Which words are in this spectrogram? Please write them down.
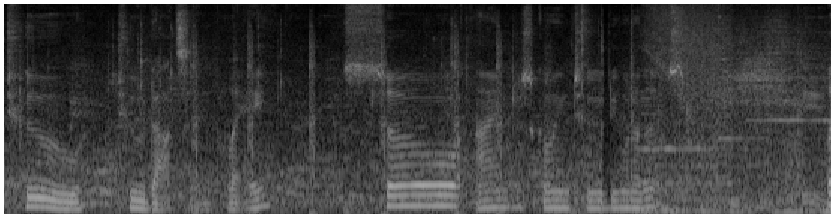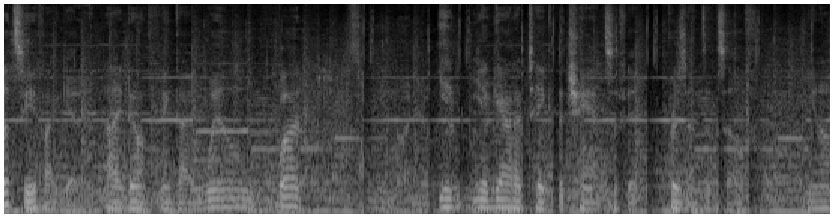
two 2 dots in play, so I'm just going to do one of those. Let's see if I get it. I don't think I will, but you, you gotta take the chance if it presents itself, you know?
